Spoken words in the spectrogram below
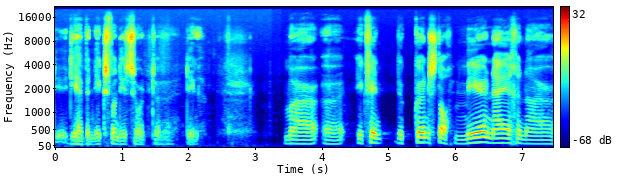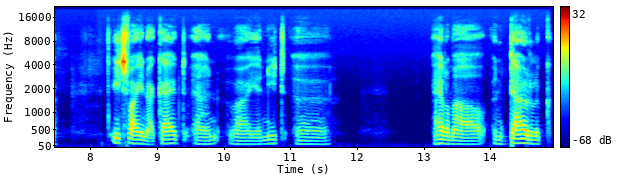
die, die hebben niks van dit soort dingen. Maar eh, ik vind de kunst toch meer neigen naar iets waar je naar kijkt en waar je niet helemaal een duidelijk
